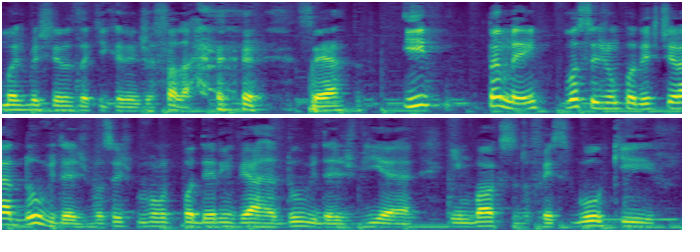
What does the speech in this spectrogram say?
umas besteiras aqui que a gente vai falar, certo? E também vocês vão poder tirar dúvidas, vocês vão poder enviar dúvidas via inbox do Facebook.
